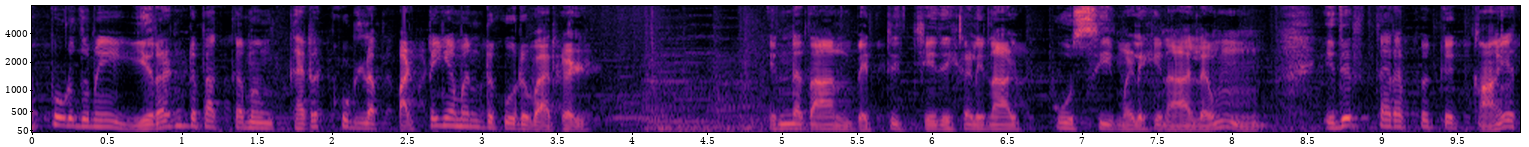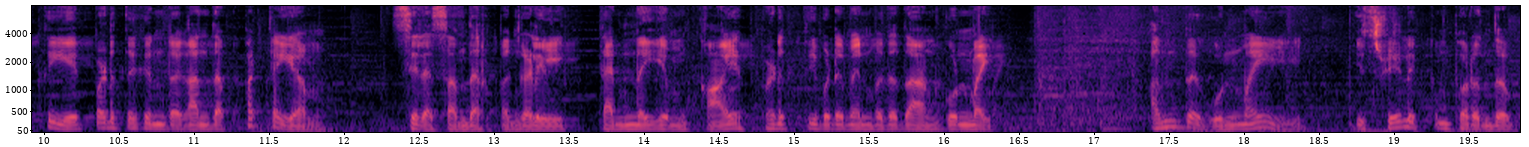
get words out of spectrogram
எப்பொழுதுமே இரண்டு பக்கமும் கருக்குள்ள பட்டயம் என்று கூறுவார்கள். என்னதான் வெற்றி செய்திகளினால் பூசி மெழுகினாலும் எதிர்த்தரப்புக்கு காயத்தை ஏற்படுத்துகின்ற அந்த பட்டயம் சில சந்தர்ப்பங்களில் தன்னையும் காயப்படுத்திவிடும் என்பதுதான் உண்மை. அந்த உண்மை இஸ்ரேலுக்கும் பொருந்தும்.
